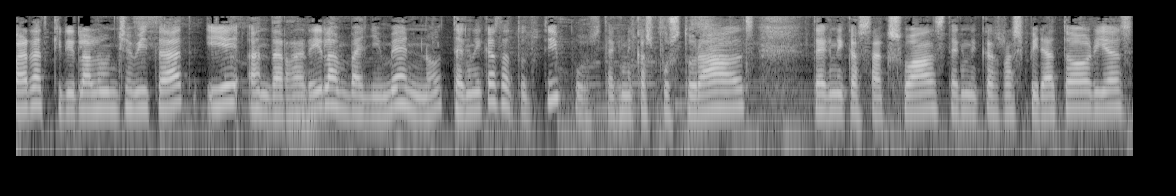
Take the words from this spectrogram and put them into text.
per adquirir la longevitat i endarrerir l'envelliment, no? Tècniques de tot tipus, tècniques posturals, tècniques sexuals, tècniques respiratòries,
